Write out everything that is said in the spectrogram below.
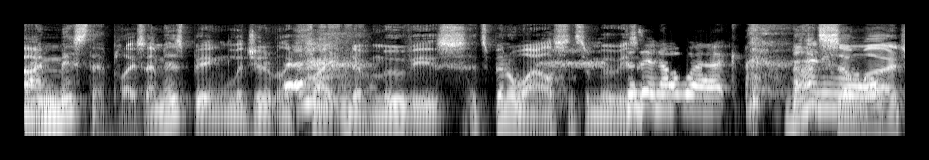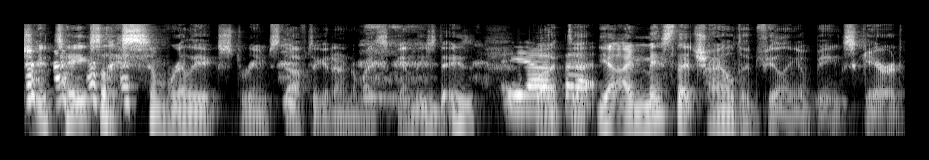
um, I miss that place. I miss being legitimately frightened of movies. It's been a while since a movie. Does it not work? Not so much. It takes like some really extreme stuff to get under my skin these days. Yeah, but uh, yeah, I miss that childhood feeling of being scared.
